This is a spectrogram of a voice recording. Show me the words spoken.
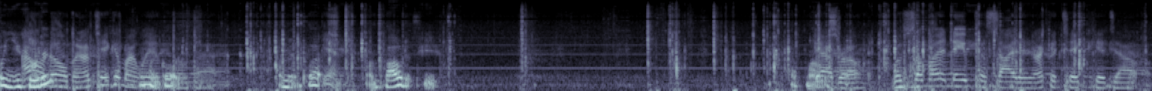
Oh, you I killed don't him? know, but I'm taking my oh my Lambo God. back. I'm impressed. Yeah. I'm proud of you. Yeah, bro. With somebody named Poseidon, I can take kids out.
